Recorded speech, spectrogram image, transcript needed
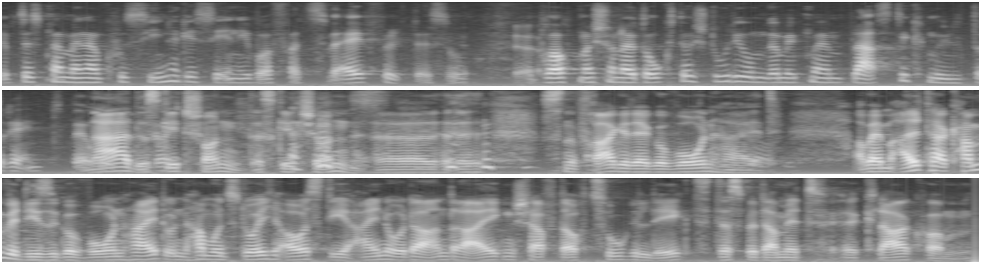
Ich habe das bei meiner Cousine gesehen, ich war verzweifelt. Also, ja. Da braucht man schon ein Doktorstudium, damit man den Plastikmüll trennt. Na, das geht schon, das geht schon. Äh, das ist eine Frage der Gewohnheit. Aber im Alltag haben wir diese Gewohnheit und haben uns durchaus die eine oder andere Eigenschaft auch zugelegt, dass wir damit äh, klarkommen.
